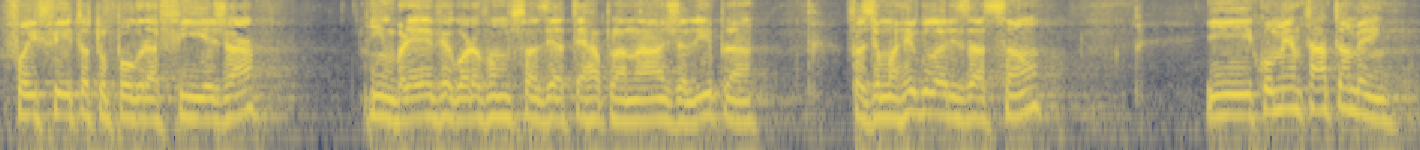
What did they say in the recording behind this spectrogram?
foi feita a topografia já. Em breve agora vamos fazer a terraplanagem ali para fazer uma regularização e comentar também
